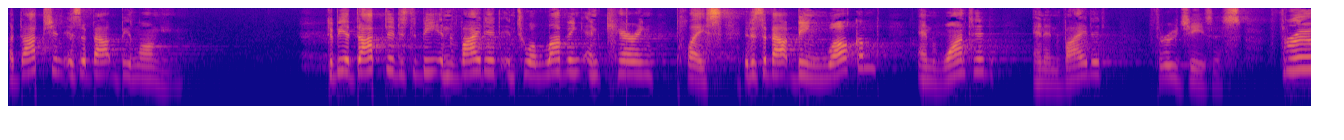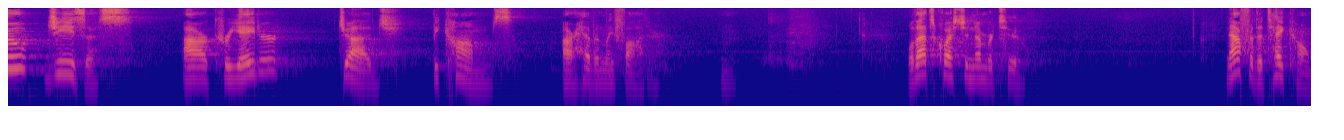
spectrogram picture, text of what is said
Adoption is about belonging. To be adopted is to be invited into a loving and caring place. It is about being welcomed and wanted and invited through Jesus. Through Jesus, our Creator, Judge, becomes our Heavenly Father. Hmm. Well, that's question number two. Now for the take home.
